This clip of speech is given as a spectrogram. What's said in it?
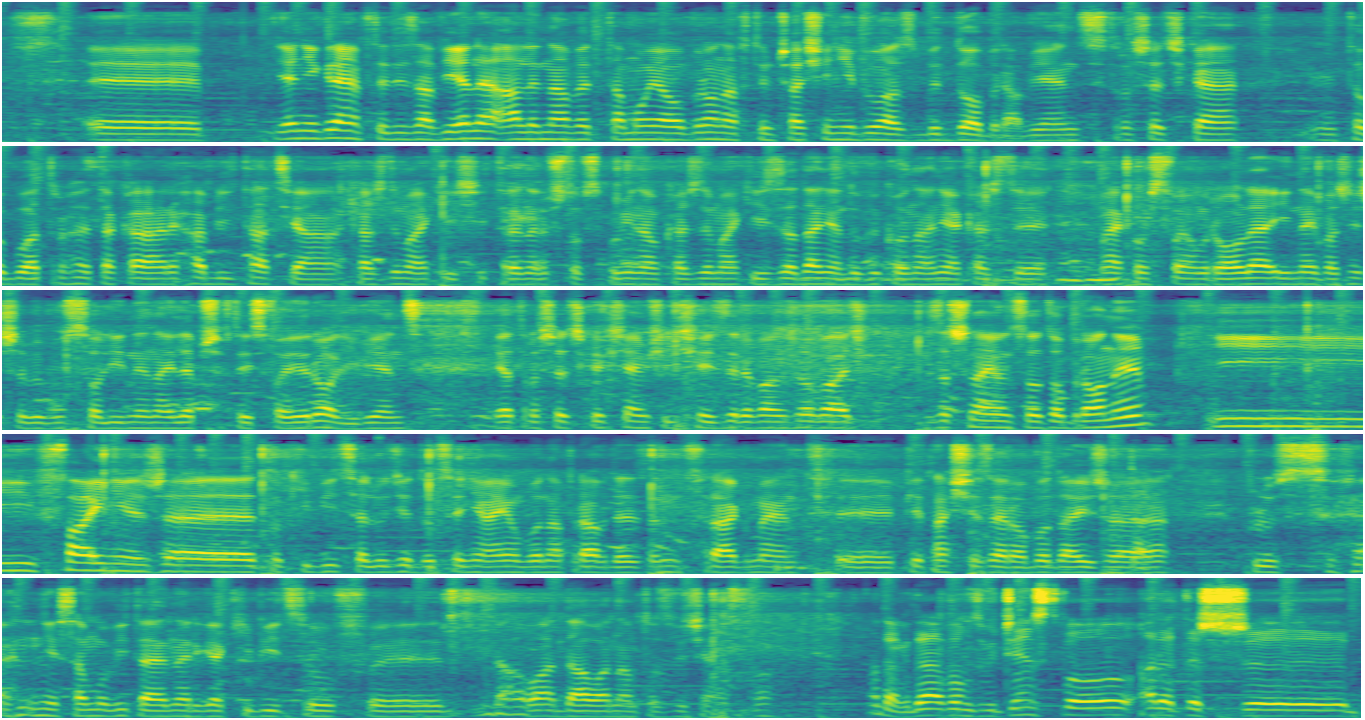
ja nie grałem wtedy za wiele, ale nawet ta moja obrona w tym czasie nie była zbyt dobra, więc troszeczkę mm, to była trochę taka rehabilitacja. Każdy ma jakieś, trener już to wspominał, każdy ma jakieś zadania do wykonania, każdy ma jakąś swoją rolę i najważniejsze, by był solidny, najlepszy w tej swojej roli, więc ja troszeczkę chciałem się dzisiaj zrewanżować, zaczynając od obrony i fajnie, że to kibice ludzie doceniają, bo naprawdę ten fragment y, 15-0 bodajże plus niesamowita energia kibiców y, dała, dała nam to zwycięstwo. No tak, dała Wam zwycięstwo, ale też e,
